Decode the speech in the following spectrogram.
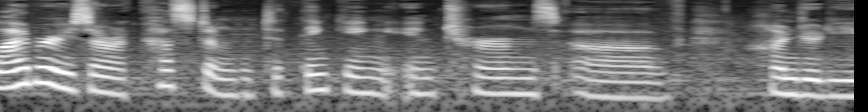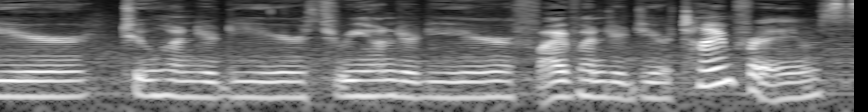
Libraries are accustomed to thinking in terms of 100 year, 200 year, 300 year, 500 year timeframes.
